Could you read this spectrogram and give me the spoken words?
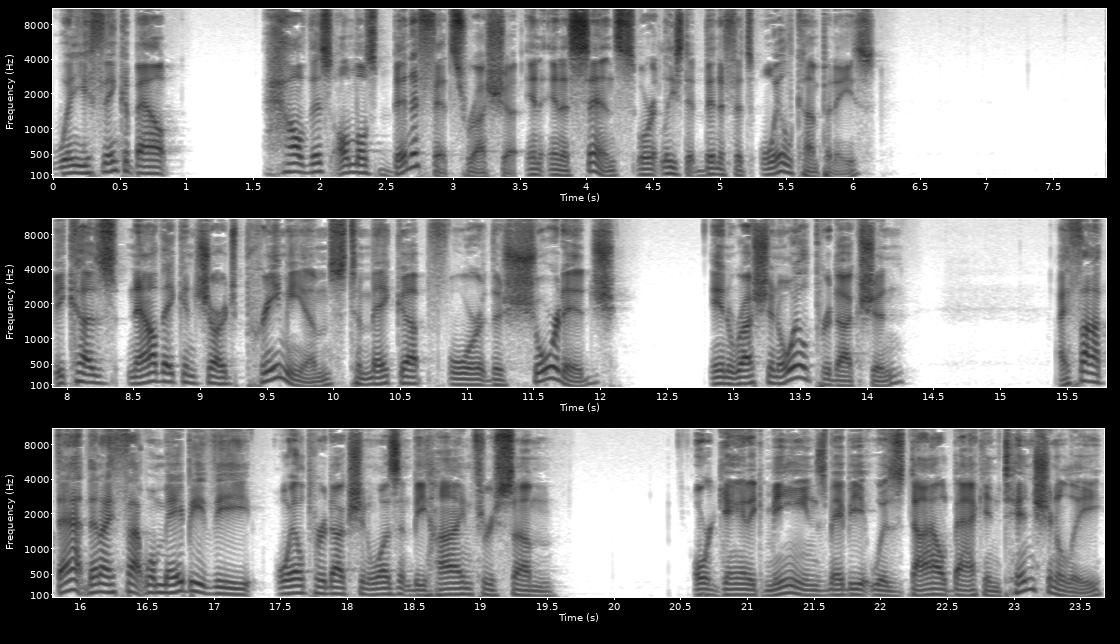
when you think about how this almost benefits Russia in, in a sense, or at least it benefits oil companies, because now they can charge premiums to make up for the shortage in Russian oil production. I thought that. Then I thought, well, maybe the oil production wasn't behind through some organic means. Maybe it was dialed back intentionally.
